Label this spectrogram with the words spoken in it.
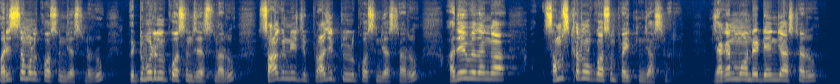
పరిశ్రమల కోసం చేస్తున్నారు పెట్టుబడుల కోసం చేస్తున్నారు సాగునీటి ప్రాజెక్టుల కోసం చేస్తున్నారు అదేవిధంగా సంస్కరణల కోసం ప్రయత్నం చేస్తున్నారు. జగన్మోహన్ రెడ్డి ఏం చేస్తున్నారు?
